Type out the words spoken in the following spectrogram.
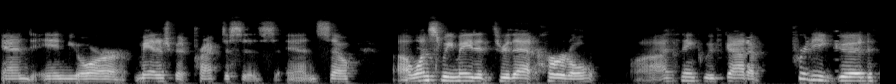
and in your management practices. And so, uh, once we made it through that hurdle, uh, I think we've got a pretty good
